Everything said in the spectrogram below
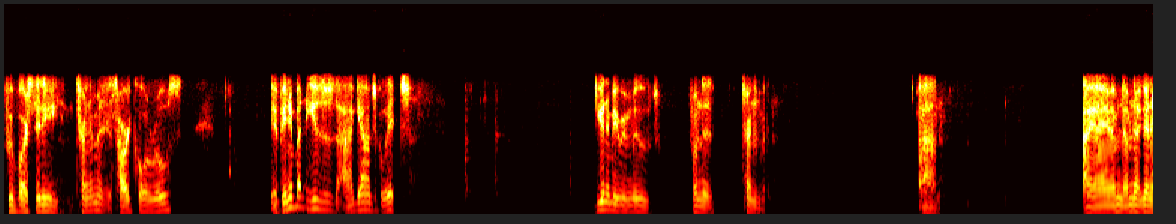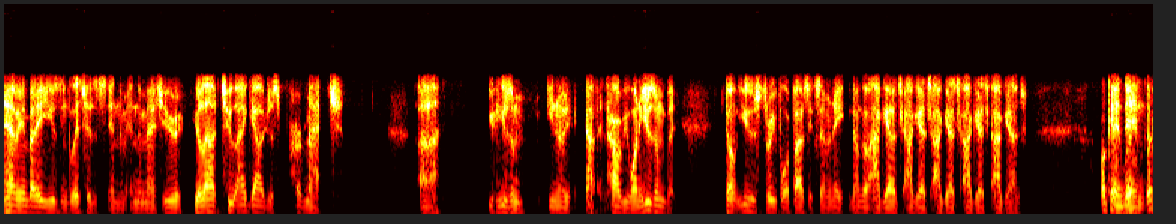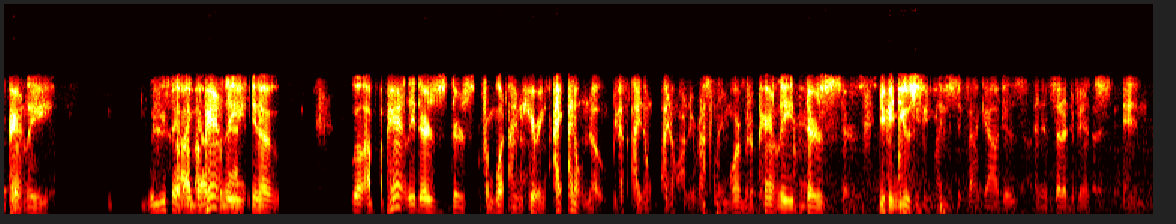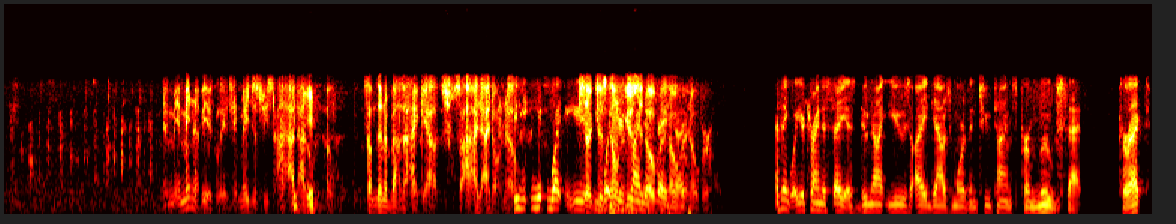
Fubar City tournament is hardcore rules. If anybody uses the eye gouge glitch, you're going to be removed from the tournament. Um, I am. I'm not going to have anybody using glitches in the in the match. You're you're allowed two eye gouges per match. Uh, you can use them, you know, however you want to use them, but don't use three, four, five, six, seven, eight. Don't go eye gouge, eye gouge, eye gouge, eye gouge, eye gouge. Okay. and let's- then let's- apparently, when you say uh, eye gouge for apparently, that, you know, well, apparently there's there's from what I'm hearing, I, I don't know because I don't I don't hardly wrestle anymore, but apparently there's you can use like six eye gouges and then set a defense and it may, it may not be a glitch. It may just be I, I, don't know something about the eye gouge. So I I don't know. What you- so just don't use it over say, and over Judge, and over. I think what you're trying to say is do not use eye gouge more than two times per move set. Correct?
